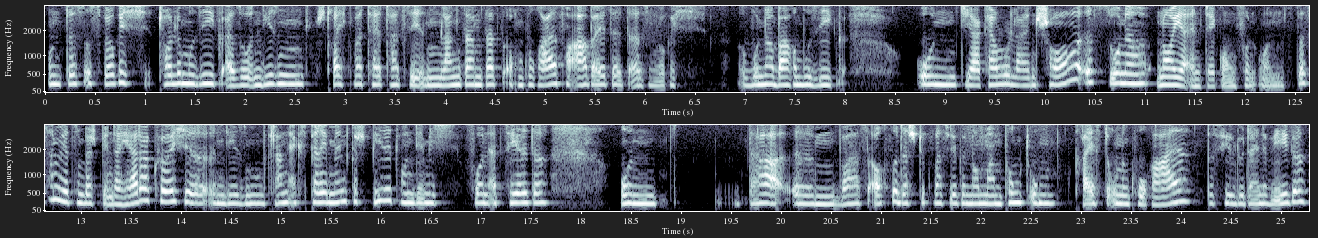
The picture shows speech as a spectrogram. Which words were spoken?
Und das ist wirklich tolle Musik. Also in diesem Streichquartett hat sie im langsamen Satz auch einen Choral verarbeitet. Also wirklich wunderbare Musik. Und ja, Caroline Shaw ist so eine neue Entdeckung von uns. Das haben wir zum Beispiel in der Herderkirche in diesem Klangexperiment gespielt, von dem ich vorhin erzählte. Und da ähm, war es auch so das Stück, was wir genommen haben, Punkt um, kreiste um den Choral, befiehl du deine Wege.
